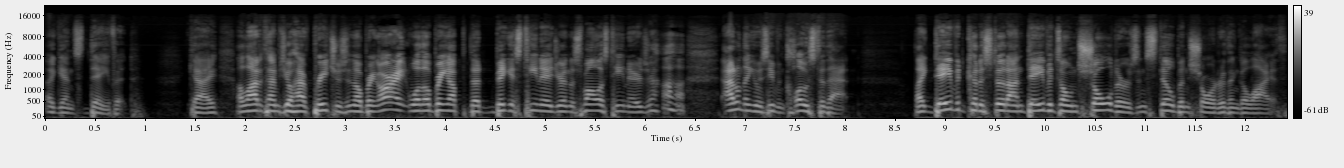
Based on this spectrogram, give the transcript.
against David. Okay? A lot of times you'll have preachers and they'll bring, all right, well, they'll bring up the biggest teenager and the smallest teenager. I don't think it was even close to that. Like David could have stood on David's own shoulders and still been shorter than Goliath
